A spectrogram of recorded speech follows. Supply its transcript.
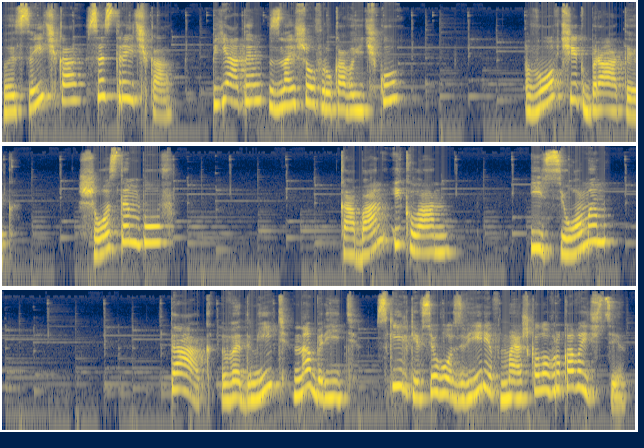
лисичка сестричка. П'ятим знайшов рукавичку. Вовчик братик. Шостим був Кабан і клан. І сьомим Так, ведмідь на брідь. Скільки всього звірів мешкало в рукавичці?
